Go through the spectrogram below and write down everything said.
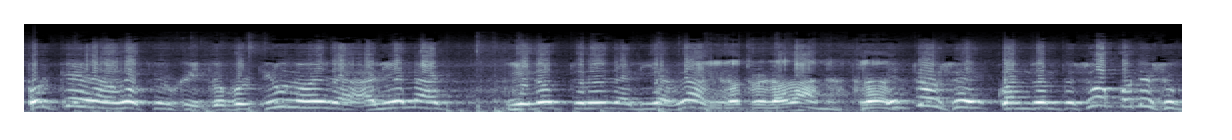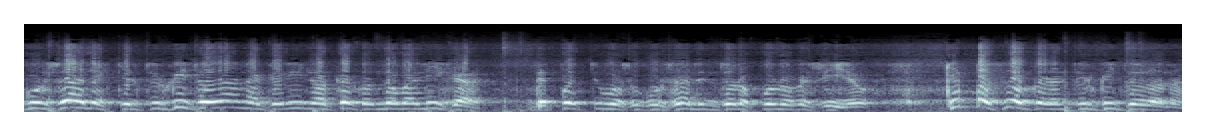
¿Por qué eran los dos turquitos? Porque uno era Alianac y el otro era Elías Dana. Y el otro era Dana, claro. Entonces, cuando empezó a poner sucursales, que el turquito Dana, que vino acá con dos valijas, después tuvo sucursales en todos los pueblos vecinos, ¿qué pasó con el turquito Dana?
